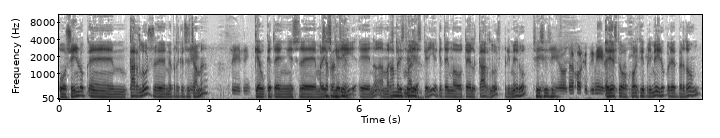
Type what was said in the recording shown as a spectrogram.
o señor eh, Carlos, eh, me parece que se sí. chama, sí, sí. que é o que ten ese marisquería, eh, no, a, ah, marisque, a marisquería. marisquería que ten o Hotel Carlos primero. Sí, sí, sí. sí o Hotel Jorge I. Isto, eh, sí, Jorge I, pero, perdón.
